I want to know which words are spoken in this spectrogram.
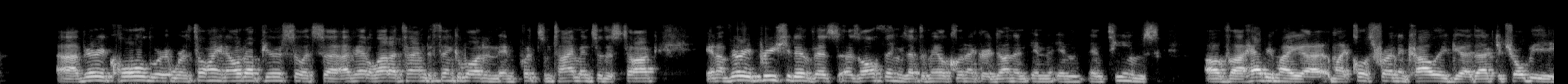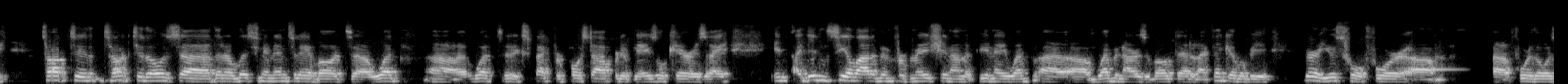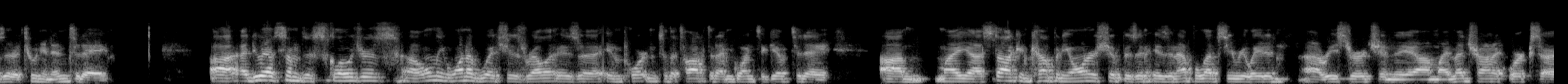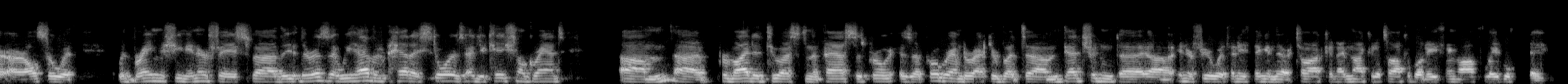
Uh, very cold. We're, we're thawing out up here, so it's I've had a lot of time to think about and, and put some time into this talk. And I'm very appreciative, as, as all things at the Mayo Clinic are done in, in, in, in teams, of uh, having my uh, my close friend and colleague uh, Dr. Choby talk to talk to those uh, that are listening in today about uh, what uh, what to expect for postoperative nasal care. As I it, I didn't see a lot of information on the PNA web um, webinars about that, and I think it will be very useful for um, for those that are tuning in today. I do have some disclosures, only one of which is rel- is important to the talk that I'm going to give today. Um, my uh, stock and company ownership is an, is an epilepsy related uh, research, and the, uh, my Medtronic works are, are also with with brain machine interface. Uh, the, there is a, we have had a Storz educational grant um, uh, provided to us in the past as, pro, as a program director, but um, that shouldn't uh, interfere with anything in their talk, and I'm not going to talk about anything off label today.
